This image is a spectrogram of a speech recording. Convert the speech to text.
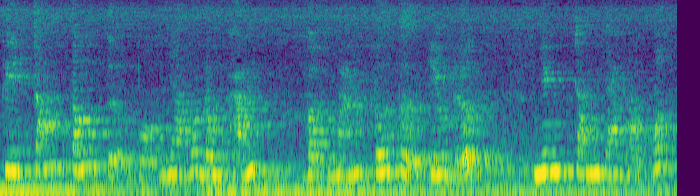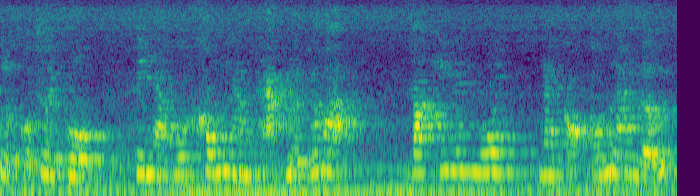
Thì trong tâm tưởng của nhà vua đông khánh, vẫn mang tư tưởng yêu nước. Nhưng trong giai đoạn bất lực của thời cuộc thì nhà vua không làm khác được các bạn và khi lên ngôi, ngài có công lao lớn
